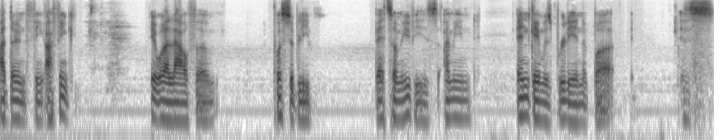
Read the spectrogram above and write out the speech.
I don't think I think it will allow for possibly better movies. I mean, Endgame was brilliant, but it's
